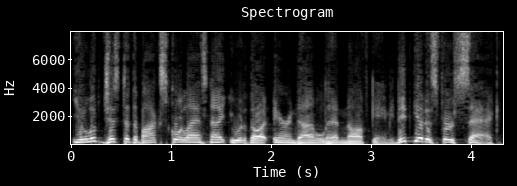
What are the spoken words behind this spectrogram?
You look just at the box score last night, you would have thought Aaron Donald had an off game. He did get his first sack,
